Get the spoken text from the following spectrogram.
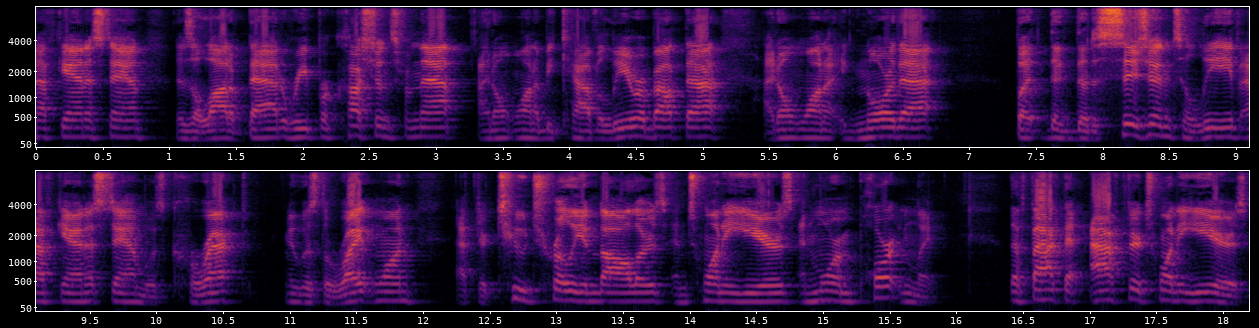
Afghanistan. There's a lot of bad repercussions from that. I don't want to be cavalier about that. I don't want to ignore that. But the, the decision to leave Afghanistan was correct. It was the right one after $2 trillion in 20 years. And more importantly, the fact that after 20 years,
